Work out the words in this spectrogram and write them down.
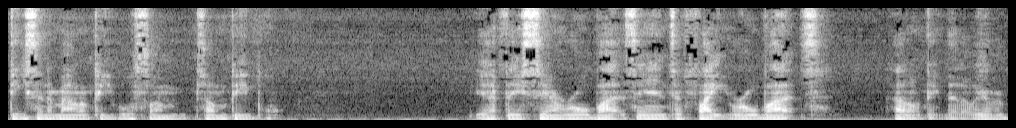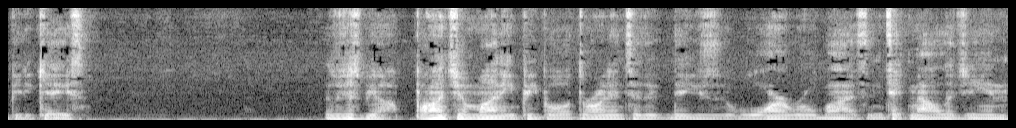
decent amount of people. Some some people. If they send robots in to fight robots, I don't think that'll ever be the case. It'll just be a bunch of money people throwing into the, these war robots and technology and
